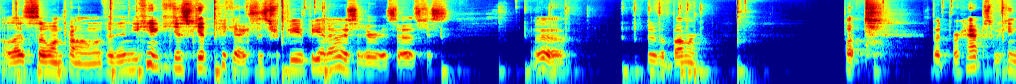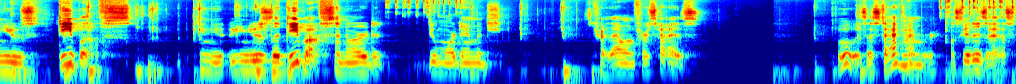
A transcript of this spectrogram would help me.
Oh, that's the one problem with it. And you can't just get pickaxes for PvP and other servers, so it's just ugh, bit of a bummer. But But perhaps we can use debuffs. We can, we can use the debuffs in order to do more damage. Let's try that one for size. Ooh, it's a staff member. Let's get his ass.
